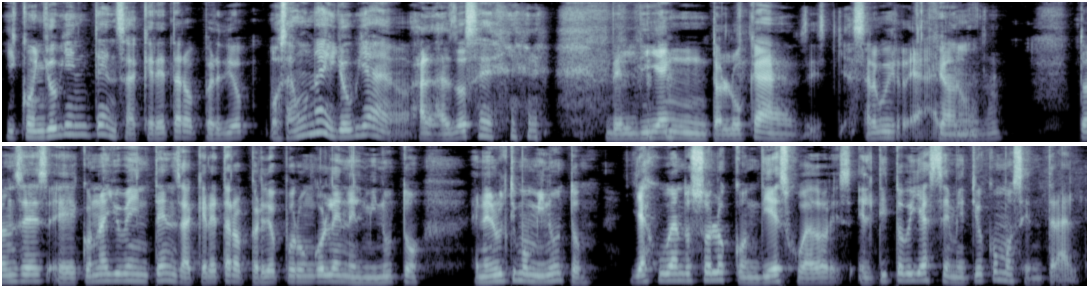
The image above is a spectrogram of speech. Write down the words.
Y con lluvia intensa, Querétaro perdió, o sea, una lluvia a las 12 del día en Toluca es, algo irreal, ¿Qué ¿no? onda, no? Entonces, eh, con una lluvia intensa, Querétaro perdió por un gol en el minuto, en el último minuto, ya jugando solo con 10 jugadores. El Tito Villa se metió como central.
